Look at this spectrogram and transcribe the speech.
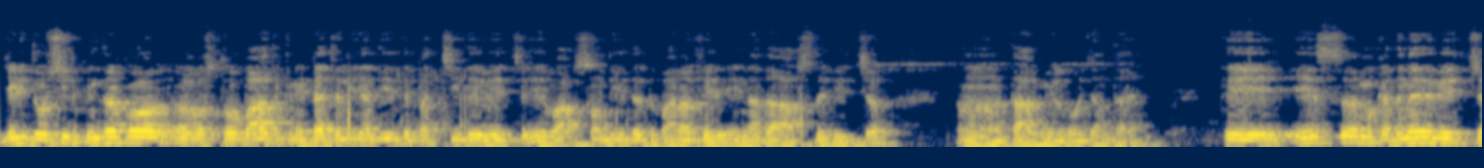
ਜਿਹੜੀ ਦੋਸ਼ੀ ਰੁਪਿੰਦਰ ਕੌਰ ਉਸ ਤੋਂ ਬਾਅਦ ਕੈਨੇਡਾ ਚਲੀ ਜਾਂਦੀ ਹੈ ਤੇ 25 ਦੇ ਵਿੱਚ ਇਹ ਵਾਪਸ ਆਉਂਦੀ ਹੈ ਤੇ ਦੁਬਾਰਾ ਫਿਰ ਇਹਨਾਂ ਦਾ ਆਪਸ ਦੇ ਵਿੱਚ ਤਾਲਮੇਲ ਹੋ ਜਾਂਦਾ ਹੈ। ਤੇ ਇਸ ਮੁਕੱਦਮੇ ਦੇ ਵਿੱਚ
